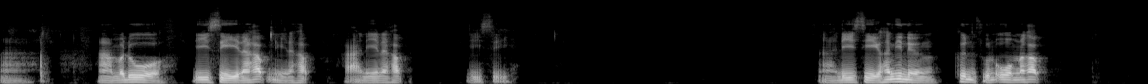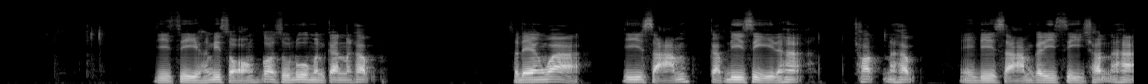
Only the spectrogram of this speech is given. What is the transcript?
อ่าอ่ามาดู D สี่นะครับนี่นะครับ ขานี้นะครับ D สี่อ่า D สี่ครั้งที่หนึ่งขึ้นศูนย์โอห์มนะครับ D สี่ครั้งที่สองก็ศูนย์โอห์มเหมือนกันนะครับ แสดงว่า D สามกับ D สี่นะฮะช็อตนะครับนี่ D สามกับ D สี่ช็อตนะฮะ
